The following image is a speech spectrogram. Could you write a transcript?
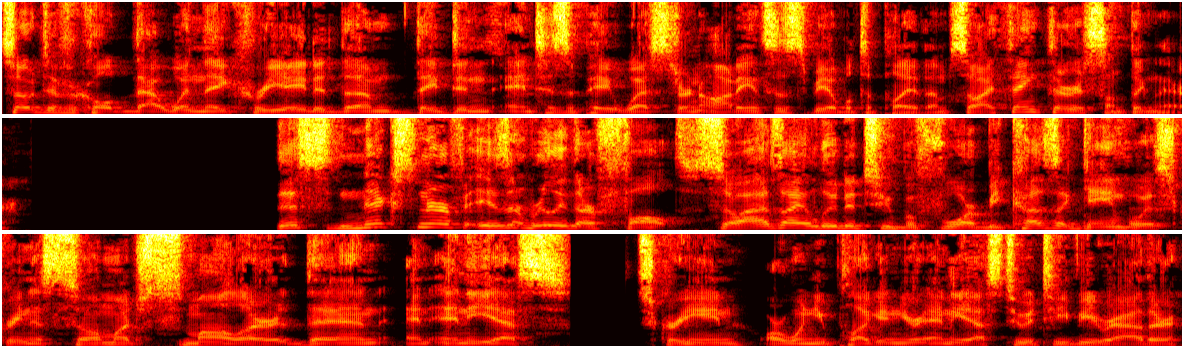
so difficult that when they created them, they didn't anticipate Western audiences to be able to play them. So I think there is something there. This next nerf isn't really their fault. So as I alluded to before, because a Game Boy screen is so much smaller than an NES screen, or when you plug in your NES to a TV rather,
